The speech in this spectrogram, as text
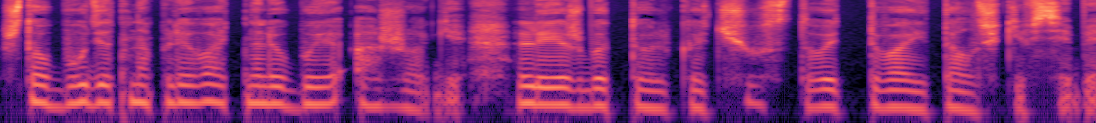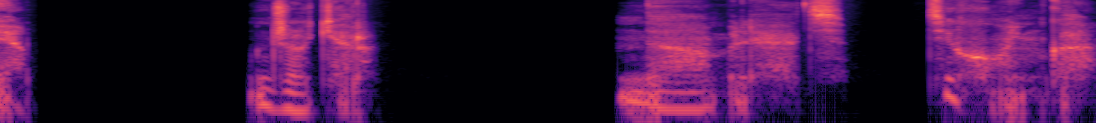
что будет наплевать на любые ожоги, лишь бы только чувствовать твои толчки в себе. Джокер. Да, блядь, тихонько,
